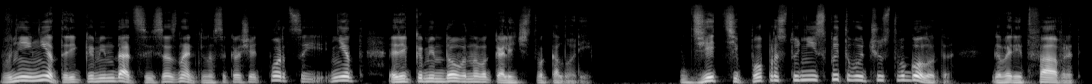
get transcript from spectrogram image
В ней нет рекомендаций сознательно сокращать порции, нет рекомендованного количества калорий. «Дети попросту не испытывают чувства голода», — говорит Фаврет,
